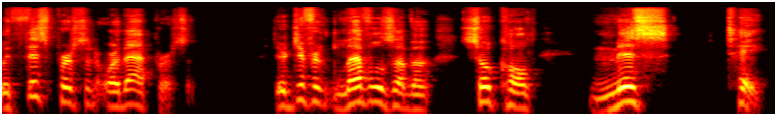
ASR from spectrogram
with this person or that person. There are different levels of a so called mistake.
